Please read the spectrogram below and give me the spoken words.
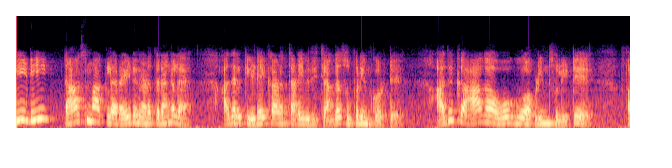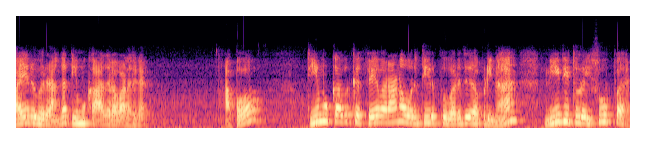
இடி டாஸ்மாகில் ரைடு நடத்துகிறாங்களே அதற்கு இடைக்கால தடை விதித்தாங்க சுப்ரீம் கோர்ட்டு அதுக்கு ஆகா ஓகோ அப்படின்னு சொல்லிட்டு ஃபயர் விடுறாங்க திமுக ஆதரவாளர்கள். அப்போது திமுகவுக்கு ஃபேவரான ஒரு தீர்ப்பு வருது அப்படின்னா நீதித்துறை சூப்பர்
